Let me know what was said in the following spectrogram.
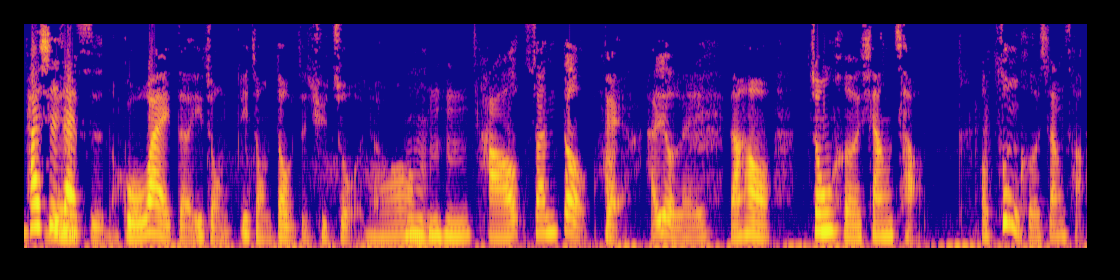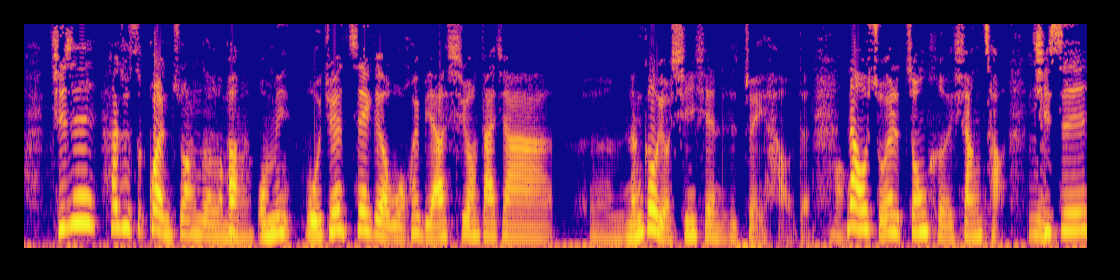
它是在腌制的国外的一种一种豆子去做的。哦，嗯，嗯哼，好，酸豆，好对，还有嘞，然后综合香草，哦，综合香草，其实它就是罐装的了啊吗，？我们我觉得这个我会比较希望大家。嗯，能够有新鲜的是最好的。哦那我所谓的综合香草，嗯其实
